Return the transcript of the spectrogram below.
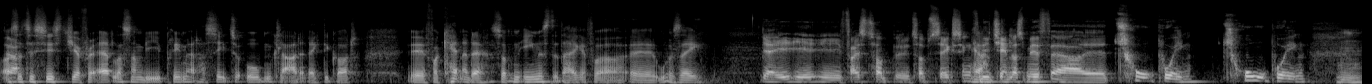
Og ja. så til sidst Jeffrey Adler, som vi primært har set til Open klare det rigtig godt øh, fra Canada, som den eneste, der ikke er fra øh, USA. Ja, i, i, i faktisk top, uh, top 6, ikke? fordi ja. Chandler Smith er uh, to point. To point. Mm.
